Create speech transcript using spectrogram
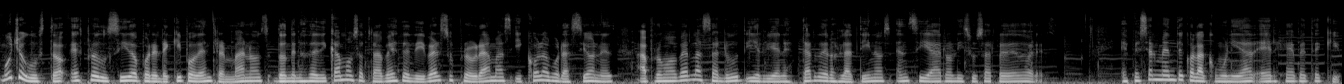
Mucho Gusto es producido por el equipo de Entre Hermanos, donde nos dedicamos a través de diversos programas y colaboraciones a promover la salud y el bienestar de los latinos en Seattle y sus alrededores, especialmente con la comunidad LGBTQ.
